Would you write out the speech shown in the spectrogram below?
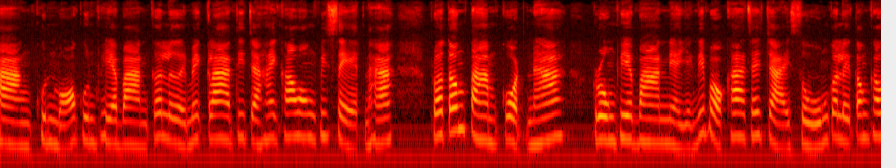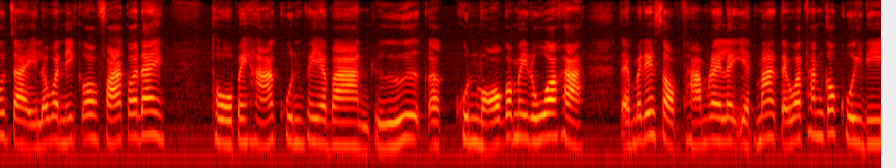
ทางคุณหมอคุณพยาบาลก็เลยไม่กล้าที่จะให้เข้าห้องพิเศษนะคะ เพราะต้องตามกฎนะคะโรงพยาบาลเนี่ยอย่างที่บอกค่าใช้จ่ายสูงก็เลยต้องเข้าใจ แล้ววันนี้ก็ฟ้าก็ได้โทรไปหาคุณพยาบาล หรือคุณหมอก็ไม่รู้ค่ะ แต่ไม่ได้สอบถามรายละเอียดมาก แต่ว่าท่านก็คุยดี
